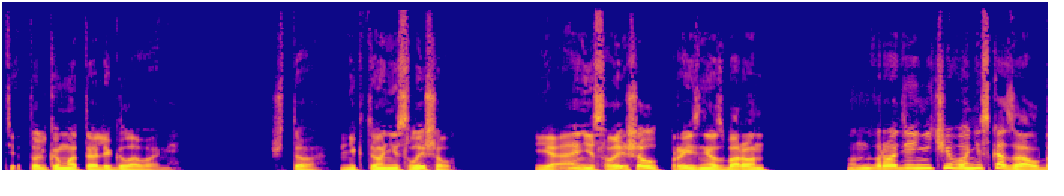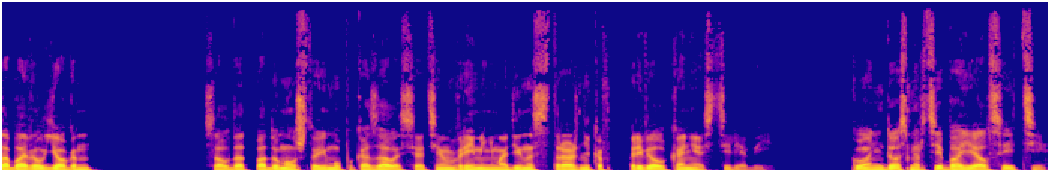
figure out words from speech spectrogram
Те только мотали головами. «Что, никто не слышал?» «Я не слышал», — произнес барон. «Он вроде ничего не сказал», — добавил Йоган. Солдат подумал, что ему показалось, а тем временем один из стражников привел коня с телегой. Конь до смерти боялся идти.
